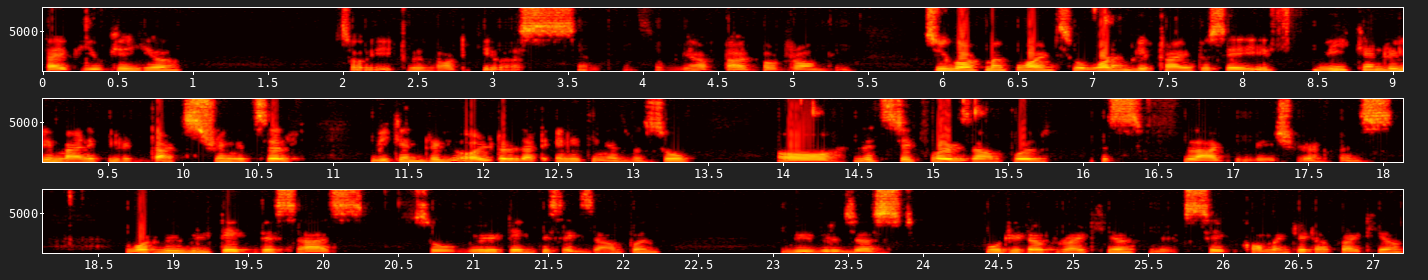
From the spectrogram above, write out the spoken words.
type UK here so it will not give us anything. So we have typed out wrong thing so you got my point. So what i'm really trying to say if we can really manipulate that string itself we can really alter that anything as well. So uh, let's take for example this flag image reference. What we will take this as so we will take this example. We will just put it up right here. Let's say comment it up right here.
